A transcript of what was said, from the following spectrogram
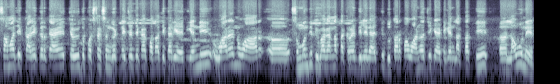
सामाजिक कार्यकर्ते आहेत चवित पक्षक संघटनेचे जे काही पदाधिकारी आहेत यांनी वारंवार संबंधित विभागांना तक्रार दिलेल्या आहेत की दुतारपा वाहनं जी काही या ठिकाणी लागतात ती लावू नयेत.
